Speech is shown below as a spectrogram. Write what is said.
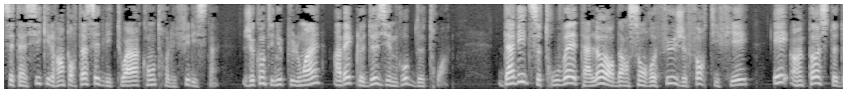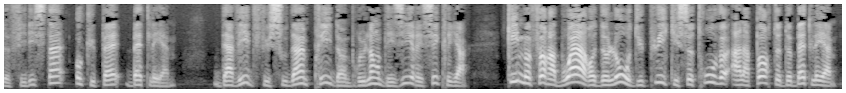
C'est ainsi qu'il remporta cette victoire contre les Philistins. Je continue plus loin avec le deuxième groupe de trois. David se trouvait alors dans son refuge fortifié et un poste de Philistin occupait Bethléem. David fut soudain pris d'un brûlant désir et s'écria Qui me fera boire de l'eau du puits qui se trouve à la porte de Bethléem?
